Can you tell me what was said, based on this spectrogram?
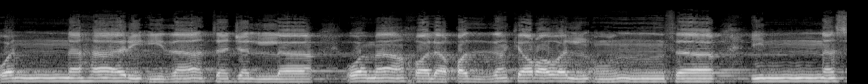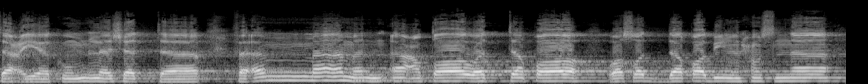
والنهار إذا تجلى وما خلق الذكر والأنثى إن سعيكم لشتى. فأما من أعطى واتقى وصدق بالحسنى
